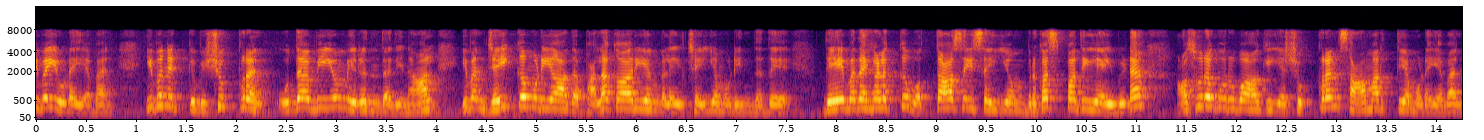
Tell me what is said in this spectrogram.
இவையுடையவன். இவனுக்கு விஷுக்ரன் உதவியும் இருந்ததினால் இவன் ஜெயிக்க முடியாத பல காரியங்களை செய்ய முடிந்தது. தேவதைகளுக்கு ஒத்தாசை செய்யும் ப்ரகஸ்பதியை விட அசுரகுருவாகிய சுக்ரன் சாமர்த்தியமுடையவன்.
